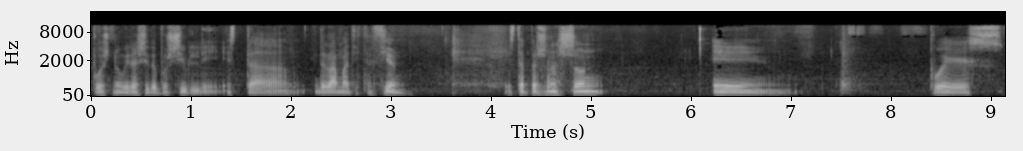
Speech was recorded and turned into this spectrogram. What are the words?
pues no hubiera sido posible esta dramatización. Estas personas son, eh, pues,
